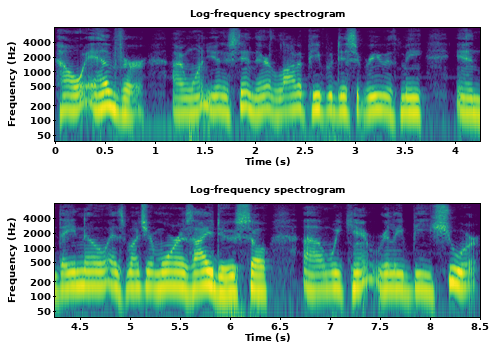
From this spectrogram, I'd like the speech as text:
However, I want you to understand there are a lot of people who disagree with me, and they know as much or more as I do, so uh, we can't really be sure.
